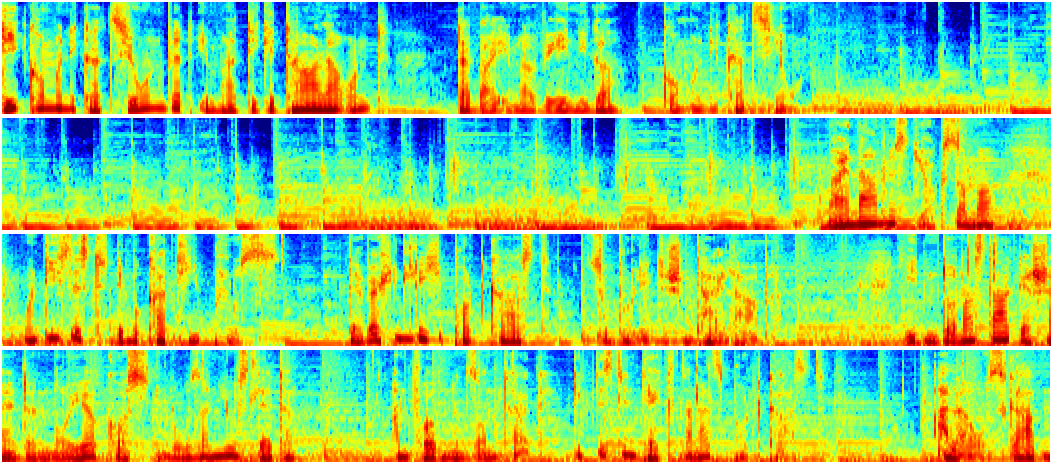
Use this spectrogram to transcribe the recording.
Die Kommunikation wird immer digitaler und dabei immer weniger Kommunikation. Mein Name ist Jörg Sommer und dies ist Demokratie Plus, der wöchentliche Podcast zur politischen Teilhabe. Jeden Donnerstag erscheint ein neuer kostenloser Newsletter. Am folgenden Sonntag gibt es den Text dann als Podcast. Alle Ausgaben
